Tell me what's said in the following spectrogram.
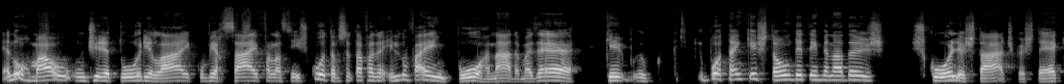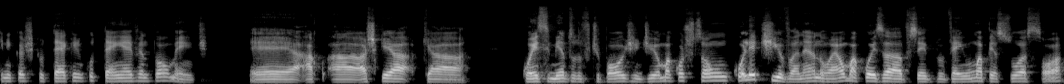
É normal um diretor ir lá e conversar e falar assim: escuta, você está fazendo. Ele não vai impor nada, mas é que, botar em questão determinadas escolhas táticas, técnicas que o técnico tenha eventualmente. É, a, a, acho que a, que a conhecimento do futebol hoje em dia é uma construção coletiva, né? Não é uma coisa, você vem uma pessoa só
